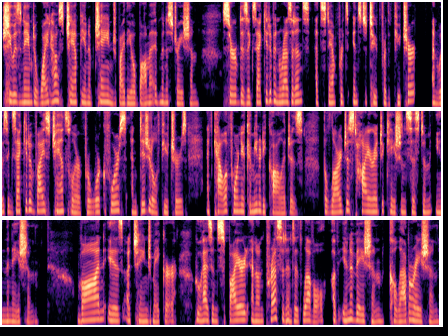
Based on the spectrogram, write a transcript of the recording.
She was named a White House Champion of Change by the Obama administration, served as executive in residence at Stanford's Institute for the Future, and was executive vice chancellor for workforce and digital futures at California Community Colleges, the largest higher education system in the nation. Van is a changemaker who has inspired an unprecedented level of innovation, collaboration,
